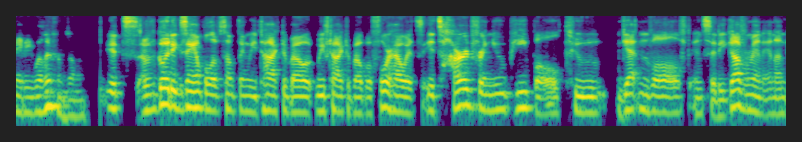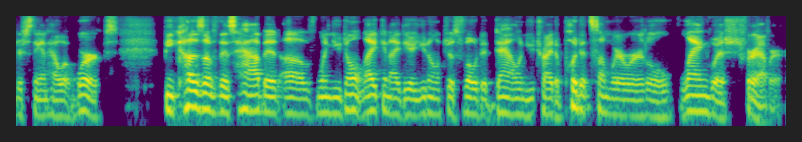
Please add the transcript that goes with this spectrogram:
maybe we'll hear from someone. it's a good example of something we talked about, we've talked about before, how it's, it's hard for new people to get involved in city government and understand how it works. Because of this habit of when you don't like an idea, you don't just vote it down, you try to put it somewhere where it'll languish forever.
